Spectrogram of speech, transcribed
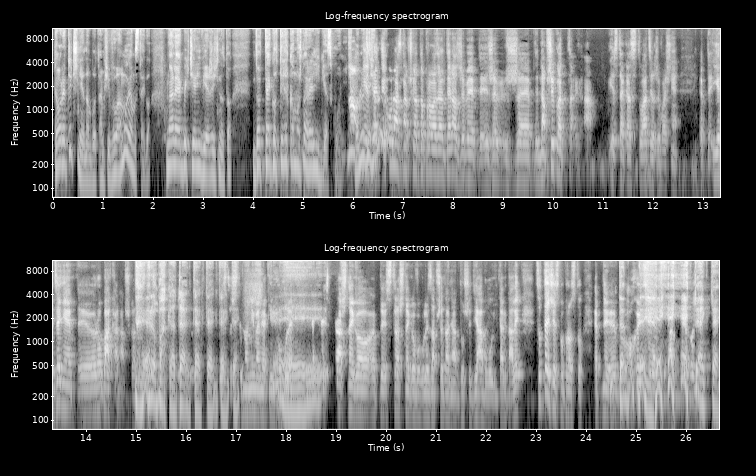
teoretycznie, no bo tam się wyłamują z tego. No ale jakby chcieli wierzyć, no to do tego tylko można religię skłonić. No, ludzie się- niestety u nas na przykład doprowadzają teraz, żeby, że, że na przykład jest taka sytuacja, że właśnie jedzenie e, robaka na przykład. Robaka, tak, tak, tak, tak. tak. synonimem jakiegoś w ogóle Eee, strasznego, e, strasznego w ogóle zaprzedania duszy diabłu i tak dalej, co też jest po prostu e, e, jak, tak, tak,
